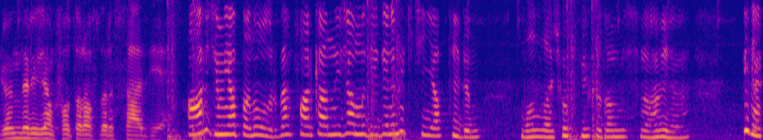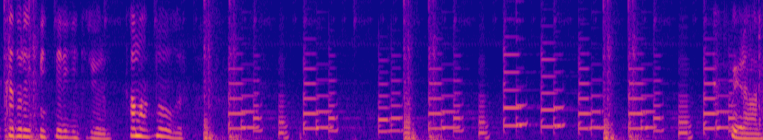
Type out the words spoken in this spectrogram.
Göndereceğim fotoğrafları Sadiye. Abicim yapma ne olur. Ben farkı anlayacağım mı diye denemek için yaptıydım. Vallahi çok büyük adammışsın abi ya. Bir dakika dur ekmekleri getiriyorum. Tamam ne olur. Buyur abi.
